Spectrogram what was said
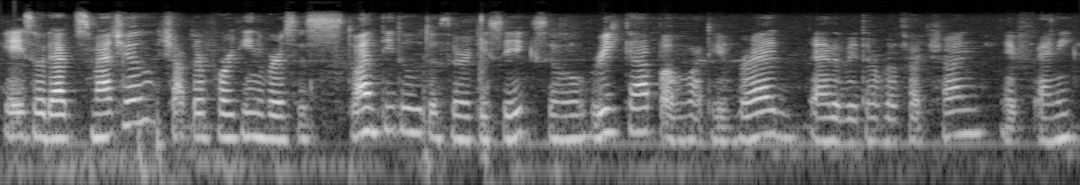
Okay, so that's Matthew chapter 14, verses 22 to 36. So, recap of what we've read and a bit of reflection, if any.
